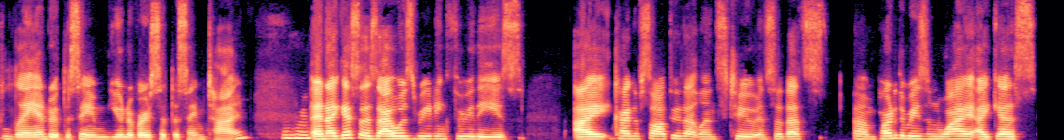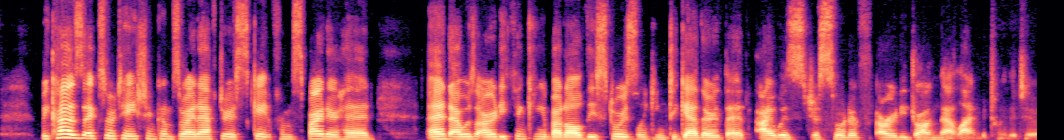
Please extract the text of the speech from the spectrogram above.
land or the same universe at the same time. Mm-hmm. And I guess as I was reading through these, I kind of saw through that lens too. And so that's um, part of the reason why I guess because exhortation comes right after escape from Spiderhead, and I was already thinking about all these stories linking together that I was just sort of already drawing that line between the two.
